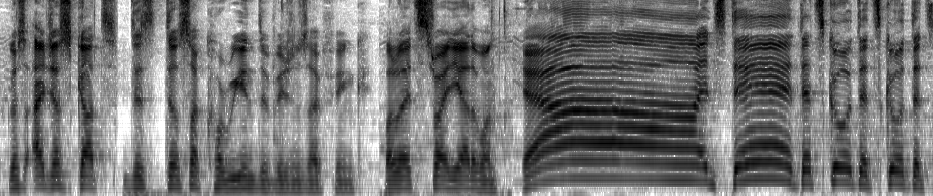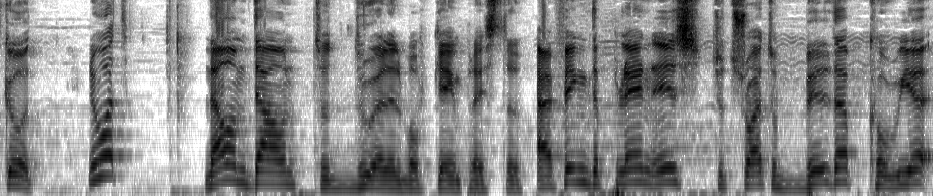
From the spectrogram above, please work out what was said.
Because I just got this. Those are Korean divisions, I think. But let's try the other one. Yeah, it's dead. That's good. That's good. That's good. You know what? Now I'm down to do a little bit of gameplay still. I think the plan is to try to build up Korea,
